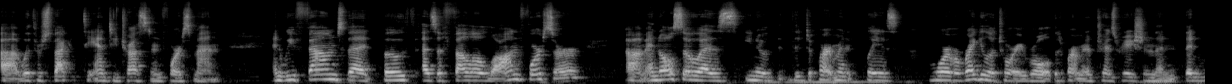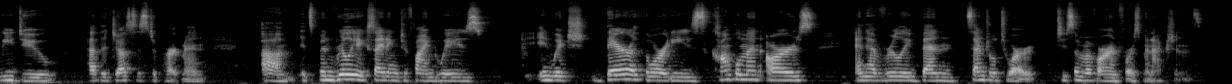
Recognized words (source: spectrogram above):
uh, with respect to antitrust enforcement. And we found that both as a fellow law enforcer um, and also as, you know, the, the, department plays more of a regulatory role, the Department of Transportation, than, than we do at the Justice Department. Um, it's been really exciting to find ways in which their authorities complement ours and have really been central to our to some of our enforcement actions.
